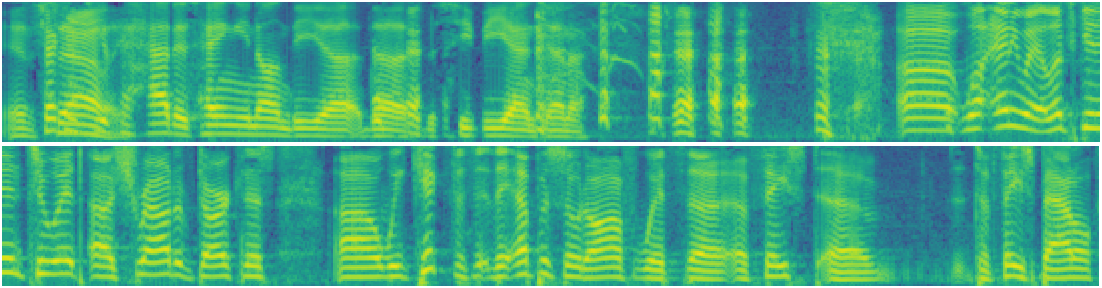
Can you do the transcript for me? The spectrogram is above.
It's check and see if the hat is hanging on the uh, the the CB antenna. Uh, well, anyway, let's get into it. Uh, Shroud of Darkness. Uh, we kicked the, the episode off with uh, a face uh, to face battle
